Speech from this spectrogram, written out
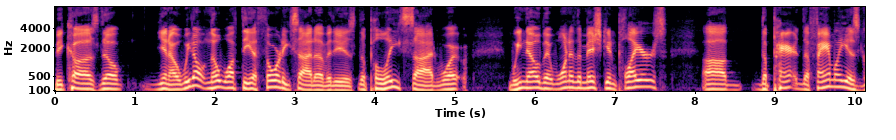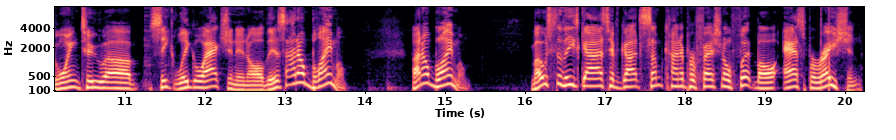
because they'll, you know, we don't know what the authority side of it is, the police side. What we know that one of the Michigan players, uh, the parent, the family is going to uh, seek legal action in all this. I don't blame them. I don't blame them. Most of these guys have got some kind of professional football aspiration,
